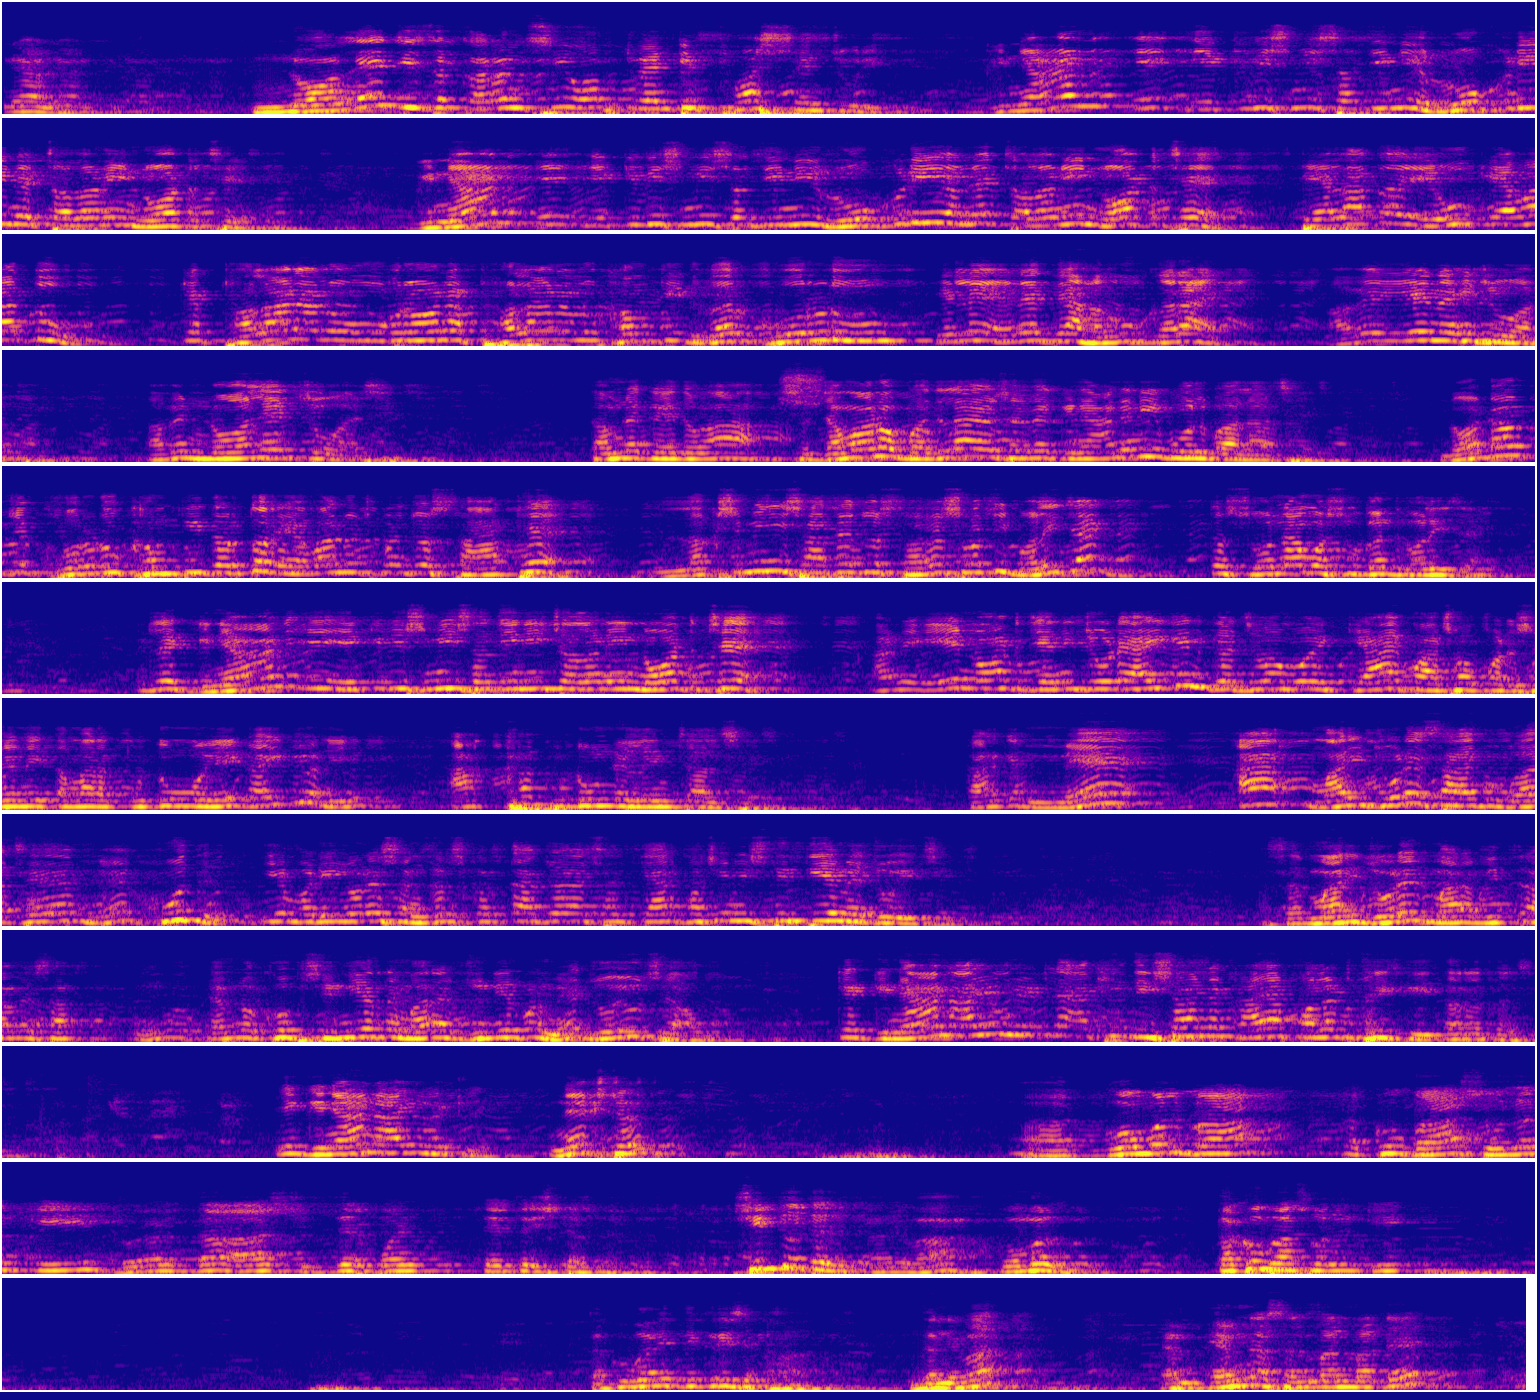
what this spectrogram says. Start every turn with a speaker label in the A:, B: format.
A: જ્ઞાન. Knowledge is a currency of twenty first century જ્ઞાન એ એકવીસમી સદીની રોકડી ને ચલણી નોટ છે. જ્ઞાન એ એકવીસમી સદીની રોકડી અને ચલણી નોટ છે. પહેલા તો એવું કહેવાતું કે ફલાણાનો ઉંબરો અને ફલાણાનું ખમતી ઘર ખોરડું એટલે એને ત્યાં હગું કરાય. હવે એ નહીં જોવાતું. હવે નોલેજ જોવા છે તમને કહી દો આ જમાનો બદલાયો છે, હવે જ્ઞાનની બોલબાલા છે. નો ડાઉટ જે ખોરડું ખમતી દર તો રહેવાનું જ, પણ જો સાથે લક્ષ્મીની સાથે જો સરસ્વતી ભળી જાય ને, તો સોનામાં સુગંધ ભળી જાય. એટલે જ્ઞાન એ એકવીસમી સદીની ચલણી નોટ છે. અને એ નોટ જેની જોડે આવી ગઈ ને ગજવામાં એ ક્યાંય પાછો પડશે નહીં. તમારા કુટુંબમાં એક આવી ગયો ને આખા કુટુંબને લઈને ચાલશે. કારણ કે મેં આ મારી જોડે સાહેબ ઊભા છે, મેં ખુદ એ વડીલોને સંઘર્ષ કરતા જોયા છે, ત્યાર પછીની સ્થિતિએ મેં જોઈ છે. મારી જોડે મારા મિત્ર અમે હું એમનો ખૂબ સિનિયર ને મારા જુનિયર પણ મેં જોયું છે આવું. કે જ્ઞાન આવ્યું ને એટલે આખી દિશા અને કાયા પલટ થઈ ગઈ તરત જ. એ જ્ઞાન આવ્યું એટલે. નેક્સ્ટ કોમલબા, તખુબા, સોલંકી ધોરણ દસ સિત્તેર પોઈન્ટ તેત્રીસ ટકા સિત્તોતેર. અરે વાહ, કોમલ. તખુબા, સોલંકી. તખુબાની દીકરી છે? હા. ધન્યવાદ. એમ, એમના સન્માન માટે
